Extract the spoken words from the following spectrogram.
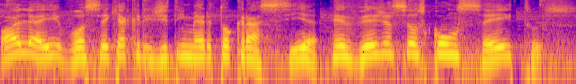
Olha aí, você que acredita em meritocracia, reveja seus conceitos.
